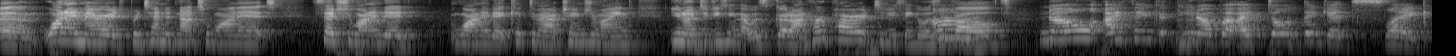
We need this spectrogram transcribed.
um, wanted marriage, pretended not to want it, said she wanted it, wanted it, kicked him out, changed her mind? You know, did you think that was good on her part? Did you think it was Um, involved? No, I think you Mhm. know, but I don't think it's like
